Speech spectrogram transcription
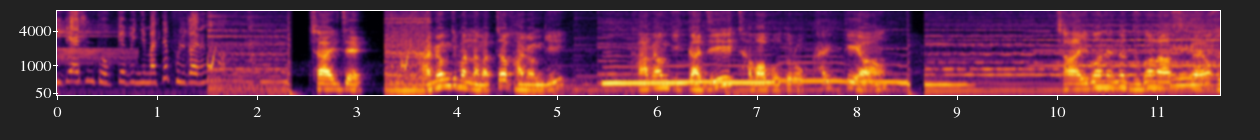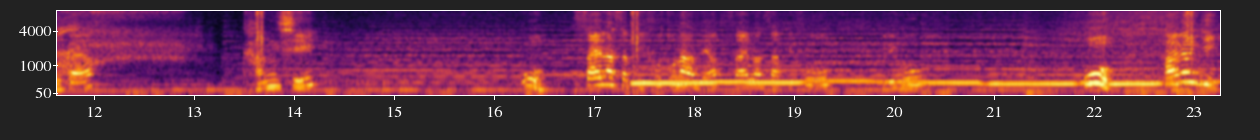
위대하신 도깨비님한테 불가능은 없어. 자 이제 감염기만 남았죠? 감염기? 감염기까지 잡아보도록 할게요. 자 이번에는 누가 나왔을까요? 볼까요 강시 오 사일런스 아피 후또 나왔네요 사일런스 아피 후 그리고 오 감염기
